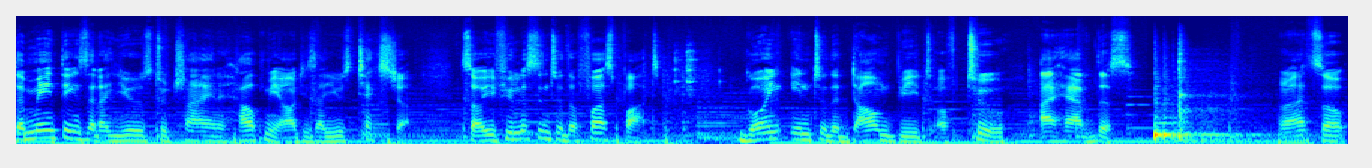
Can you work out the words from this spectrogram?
the main things that I use to try and help me out is I use texture. So if you listen to the first part, going into the downbeat of two, I have this. Right, so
